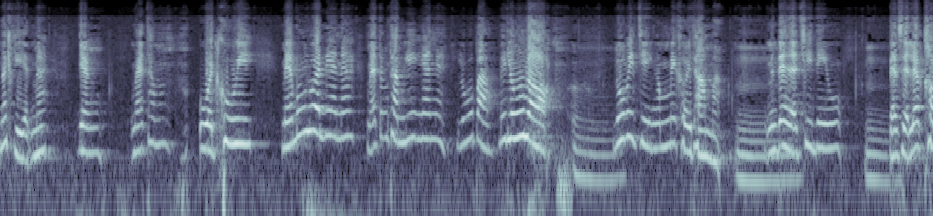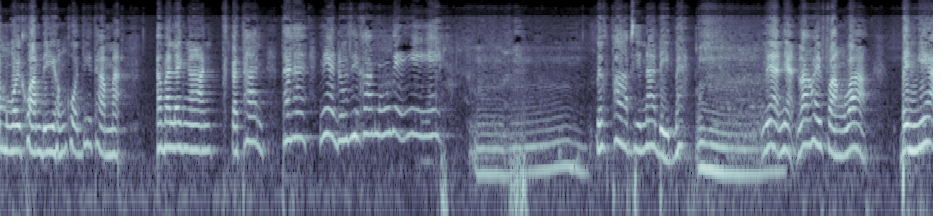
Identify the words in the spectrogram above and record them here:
น่าเกลียดไหมอย่างแม้ทำอวดคุย แม้มุ้งลวดเนี่ยนะแม้ต้องทำงี้งั้นเนี่ยรู้เปล่าไม่รู้หรอกอืมรู้ไม่จริงอะไม่เคยทำอะ อืมมันได้แต่ชี้นิ้ว อืม แต่เสร็จแล้วขโมยความดีของคนที่ทำอะเอามารายงานกับท่านท่านให้เนี่ยดูสิคะมุ้งอย่างนี้ อืม นึกภาพสิหน้าดีดไหมอืมเนี่ยเนี่ยเล่าให้ฟังว่าเป็นเงี้ย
